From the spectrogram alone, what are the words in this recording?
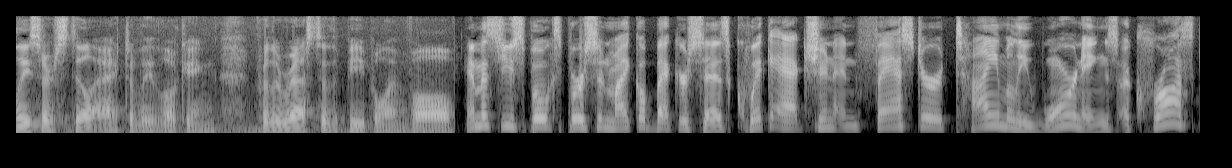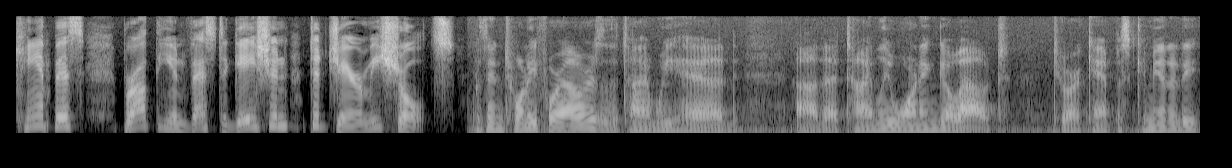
police are still actively looking for the rest of the people involved. MSU spokesperson Michael Becker says quick action and faster, timely warnings across campus brought the investigation to Jeremy Shultz. Within 24 hours of the time we had uh, that timely warning go out to our campus community,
